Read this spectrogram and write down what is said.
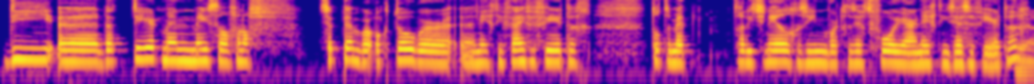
die eh, dateert men meestal vanaf september, oktober eh, 1945 tot en met traditioneel gezien wordt gezegd voorjaar 1946. Ja.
